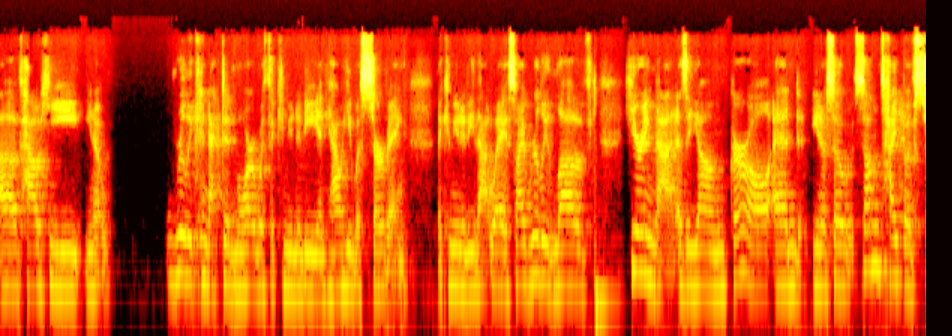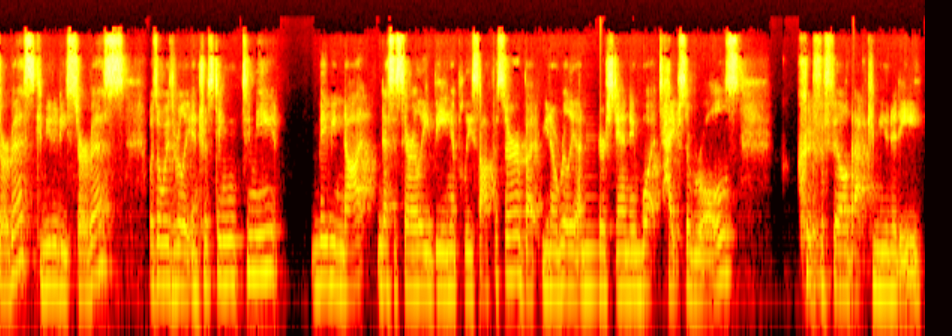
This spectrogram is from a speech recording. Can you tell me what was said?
of how he, you know, really connected more with the community and how he was serving the community that way. So I really loved hearing that as a young girl. And, you know, so some type of service, community service was always really interesting to me maybe not necessarily being a police officer, but you know, really understanding what types of roles could fulfill that community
